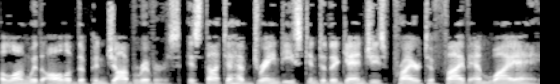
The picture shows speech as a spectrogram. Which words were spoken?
along with all of the Punjab rivers, is thought to have drained east into the Ganges prior to 5 MYA.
